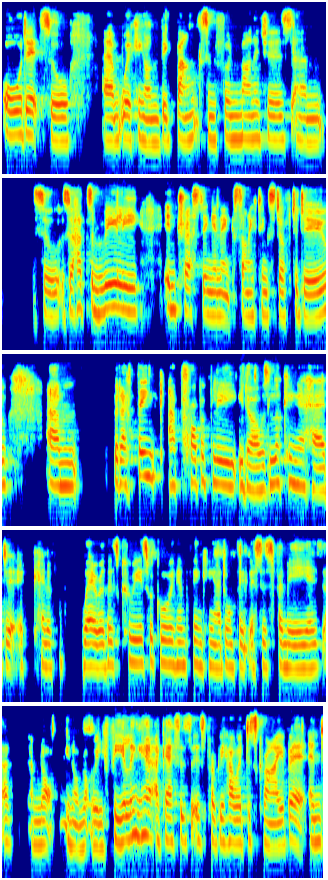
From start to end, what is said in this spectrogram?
audit, so um, working on big banks and fund managers. Um, so so I had some really interesting and exciting stuff to do. Um, but I think I probably, you know, I was looking ahead at kind of where others' careers were going and thinking, I don't think this is for me. I, am not, you know, I'm not really feeling it, I guess is, is probably how I'd describe it. And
